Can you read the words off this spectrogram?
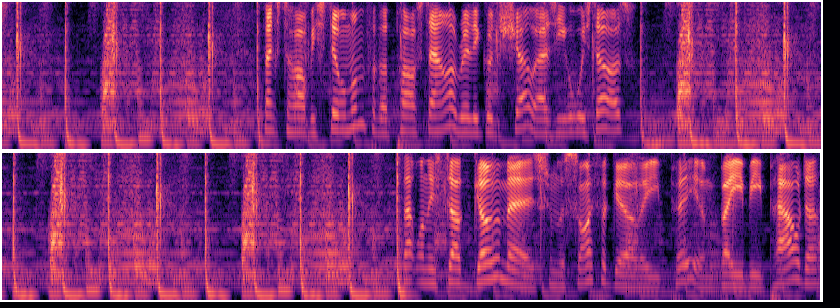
Thanks to Harvey Stillman for the past hour. Really good show, as he always does. One is Doug Gomez from the Cypher Girl EP and Baby Powder.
